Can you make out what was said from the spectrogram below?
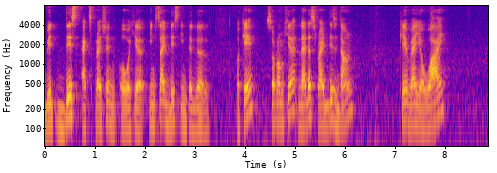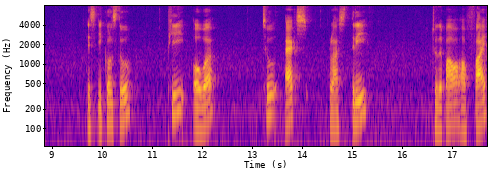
with this expression over here inside this integral. Okay so from here let us write this down. Okay where your y is equals to p over 2x plus 3 to the power of 5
